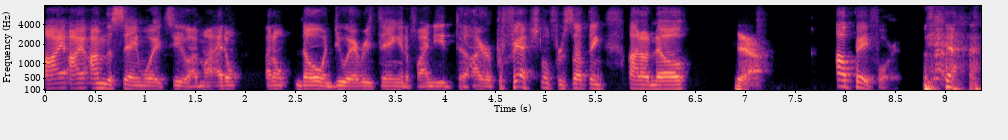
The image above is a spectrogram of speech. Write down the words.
I, I I'm the same way too. I'm I don't I don't know and do everything, and if I need to hire a professional for something I don't know, yeah, I'll pay for it. Yeah.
